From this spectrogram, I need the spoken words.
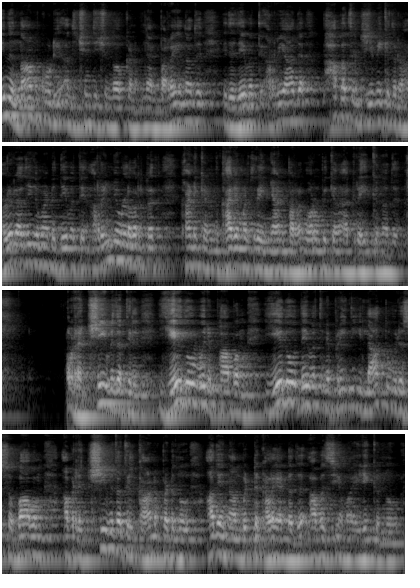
ഇന്ന് നാം കൂടി അത് ചിന്തിച്ചു നോക്കണം. ഞാൻ പറയുന്നത് ഇത് ദൈവത്തെ അറിയാതെ പാപത്തിൽ ജീവിക്കുന്നവർ വളരെയധികമായിട്ട് ദൈവത്തെ അറിഞ്ഞുള്ളവരുടെ കാണിക്കണം കാര്യമാത്രേ ഞാൻ പറ ഓർമ്മിക്കാൻ ആഗ്രഹിക്കുന്നത്. അവരുടെ ജീവിതത്തിൽ ഏതോ ഒരു പാപം ഏതോ ദൈവത്തിന് പ്രീതിയില്ലാത്ത ഒരു സ്വഭാവം അവരുടെ ജീവിതത്തിൽ കാണപ്പെടുന്നു. അതെ നാം വിട്ട് കളയേണ്ടത് ആവശ്യമായിരിക്കുന്നു.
